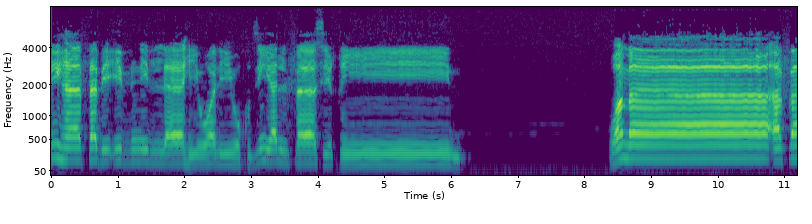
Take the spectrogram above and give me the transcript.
أصولها فبإذن الله وليخزي الفاسقين. وما افاء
